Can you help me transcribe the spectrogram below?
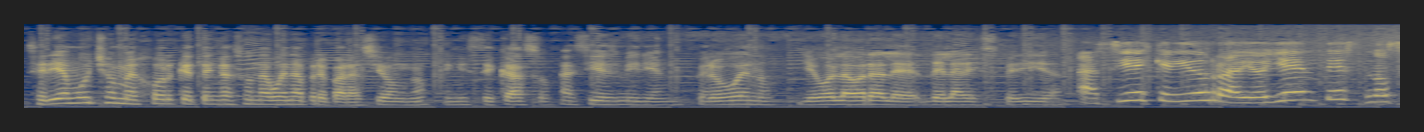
sería mucho mejor que tengas una buena preparación, ¿no? En este caso. Así es, Miriam. Pero bueno, llegó la hora de la despedida. Así es, queridos radioyentes, nos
